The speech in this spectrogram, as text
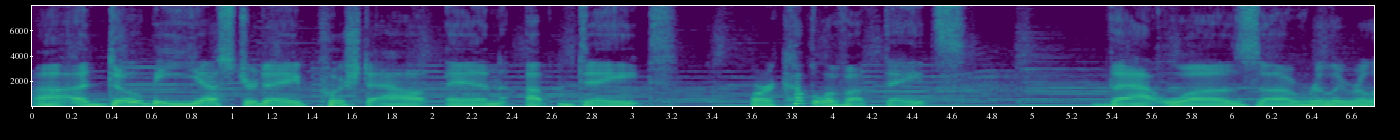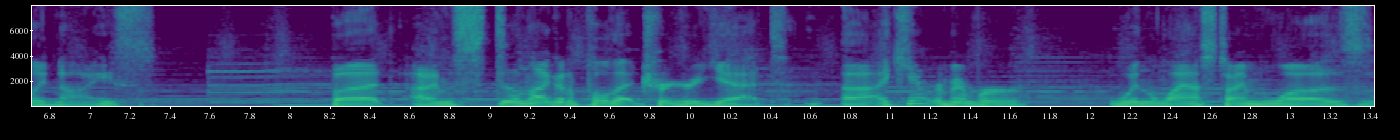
Uh, Adobe yesterday pushed out an update or a couple of updates that was uh, really, really nice. But I'm still not going to pull that trigger yet. Uh, I can't remember when the last time was.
